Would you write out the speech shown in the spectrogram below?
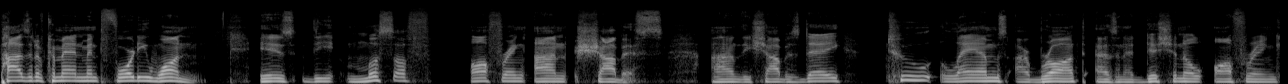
Positive commandment 41 is the Musaf offering on Shabbos. On the Shabbos day, two lambs are brought as an additional offering.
